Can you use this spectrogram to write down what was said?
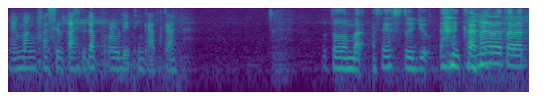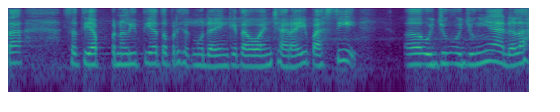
memang fasilitas kita perlu ditingkatkan. Betul mbak. Saya setuju. Karena rata-rata setiap peneliti atau periset muda yang kita wawancarai pasti uh, ujung-ujungnya adalah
